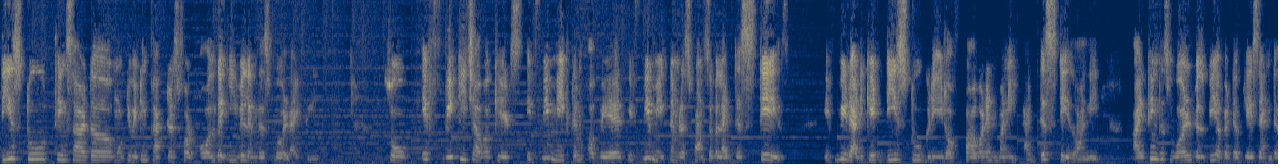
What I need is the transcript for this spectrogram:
these two things are the motivating factors for all the evil in this world i feel. So if we teach our kids if we make them aware if we make them responsible at this stage if we eradicate these two greed of power and money at this stage only i think this world will be a better place and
